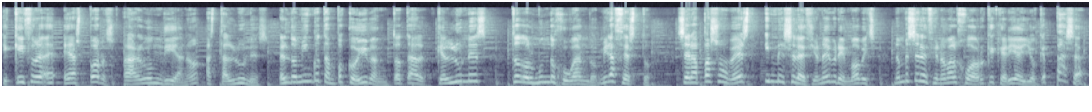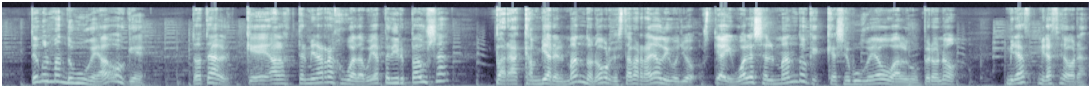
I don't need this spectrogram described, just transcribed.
¿Y qué hizo EA Sports? Algún día, ¿no? Hasta el lunes. El domingo tampoco iban, total, que el lunes todo el mundo jugando. Mirad esto, se la paso a Best y me selecciona Ibrahimovic. No me seleccionaba el jugador que quería yo, ¿qué pasa? ¿Tengo el mando bugueado o qué? Total, que al terminar la jugada voy a pedir pausa para cambiar el mando, ¿no? Porque estaba rayado, digo yo, hostia, igual es el mando que, se buguea o algo, pero no. Mirad, mirad ahora,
